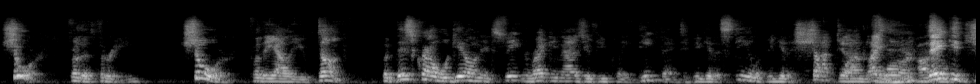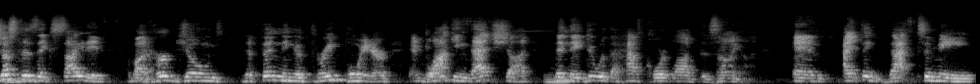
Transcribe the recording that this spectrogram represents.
sure, for the three, sure, for the alley oop dunk. But this crowd will get on its feet and recognize you if you play defense, if you get a steal, if you get a shot Get on the Like, floor, they get just mm-hmm. as excited about Herb Jones defending a three pointer and blocking that shot than mm-hmm. they do with a half court lob to Zion. And I think that to me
